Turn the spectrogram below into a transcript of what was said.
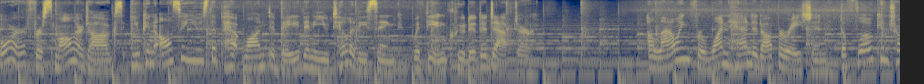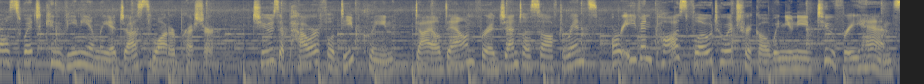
Or for smaller dogs, you can also use the Pet Wand to bathe in a utility sink with the included adapter. Allowing for one-handed operation, the flow control switch conveniently adjusts water pressure. Choose a powerful deep clean, dial down for a gentle soft rinse, or even pause flow to a trickle when you need two free hands.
